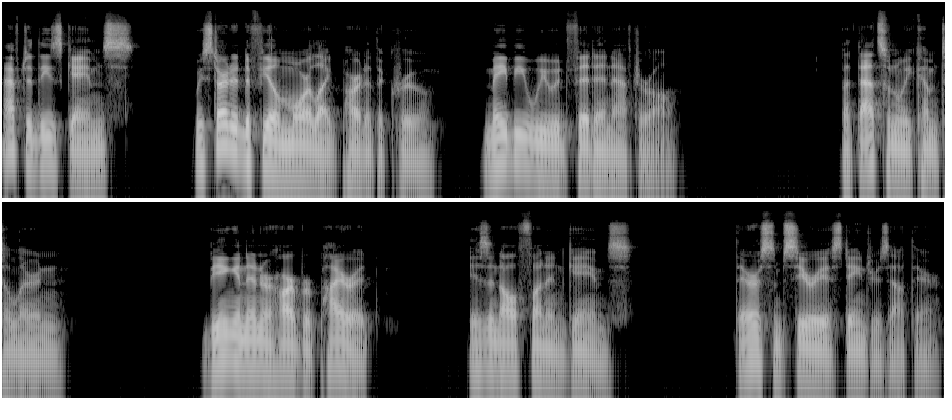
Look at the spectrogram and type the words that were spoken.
After these games, we started to feel more like part of the crew. Maybe we would fit in after all. But that's when we come to learn being an Inner Harbor pirate isn't all fun and games. There are some serious dangers out there.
